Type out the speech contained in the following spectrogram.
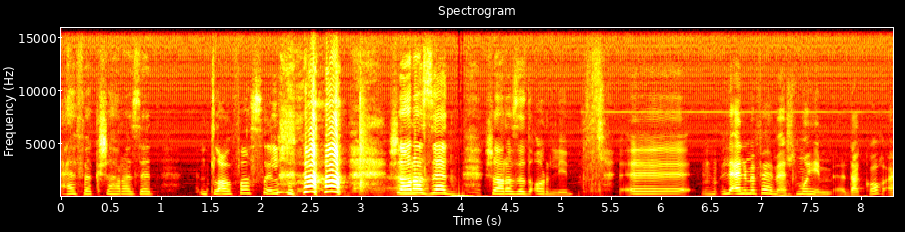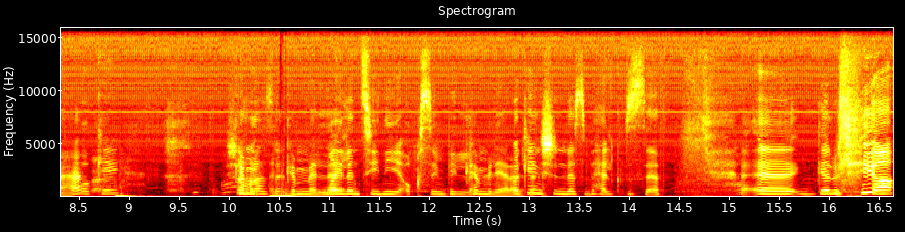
عافاك شهرزاد. نطلعوا فاصل. شهرزاد شهرزاد أورلين. آه، لا أنا ما فاهماش المهم d'accord أها. okay. كمل شهرزاد والله كمل الا نتيني أقسم بالله. كملي ما راجع كاينش الناس بحالك بزاف. آه، قالوا لي لا،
